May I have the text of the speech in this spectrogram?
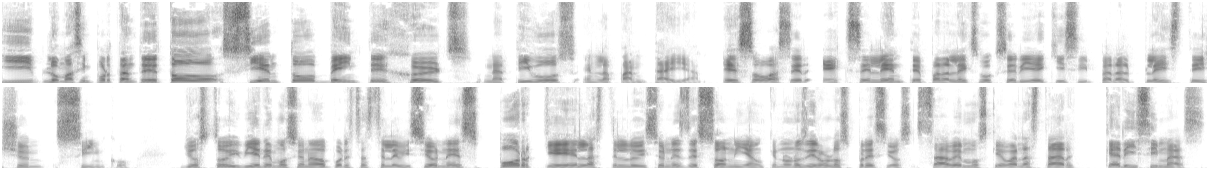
Y lo más importante de todo, 120 Hz nativos en la pantalla. Eso va a ser excelente para el Xbox Series X y para el PlayStation 5. Yo estoy bien emocionado por estas televisiones porque las televisiones de Sony, aunque no nos dieron los precios, sabemos que van a estar carísimas.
